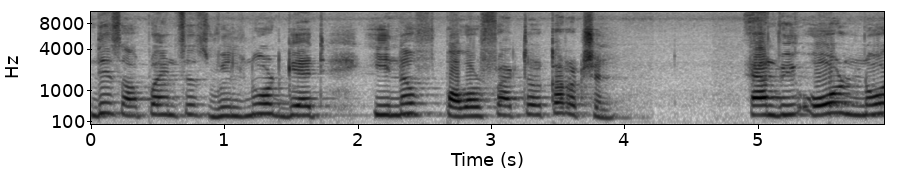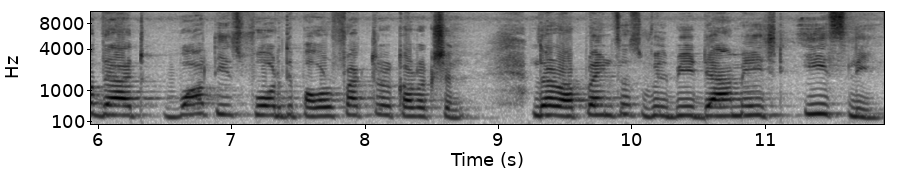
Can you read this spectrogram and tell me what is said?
These appliances will not get enough power factor correction. And we all know that what is for the power factor correction. Their appliances will be damaged easily.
